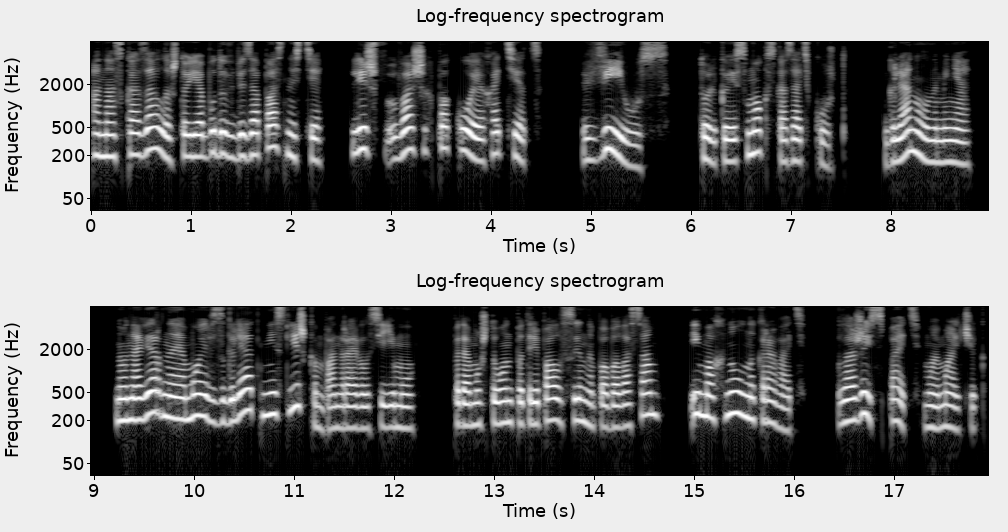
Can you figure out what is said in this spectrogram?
Она сказала, что я буду в безопасности, лишь в ваших покоях, отец. Виус, только и смог сказать Курт. Глянул на меня, но, наверное, мой взгляд не слишком понравился ему, потому что он потрепал сына по волосам и махнул на кровать. Ложись спать, мой мальчик.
